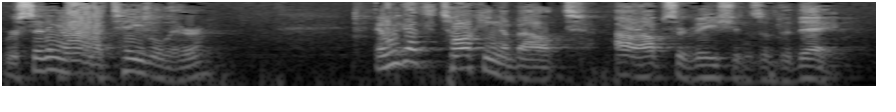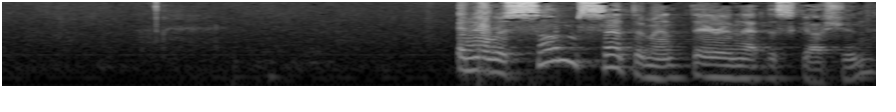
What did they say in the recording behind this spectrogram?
We're sitting around a table there and we got to talking about our observations of the day. And there was some sentiment there in that discussion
